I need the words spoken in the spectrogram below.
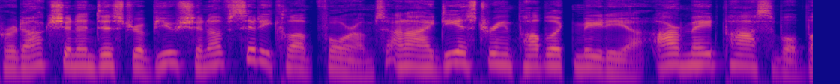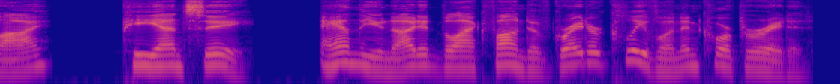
Production and distribution of City Club forums on IdeaStream Public Media are made possible by PNC and the United Black Fund of Greater Cleveland, Incorporated.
